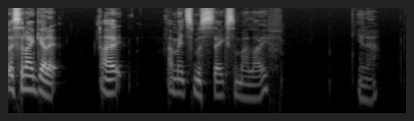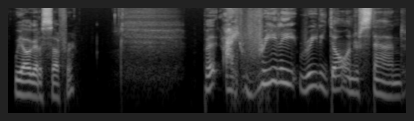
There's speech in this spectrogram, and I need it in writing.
Listen, I get it. I I made some mistakes in my life. You know, we all got to suffer. But I really, really don't understand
